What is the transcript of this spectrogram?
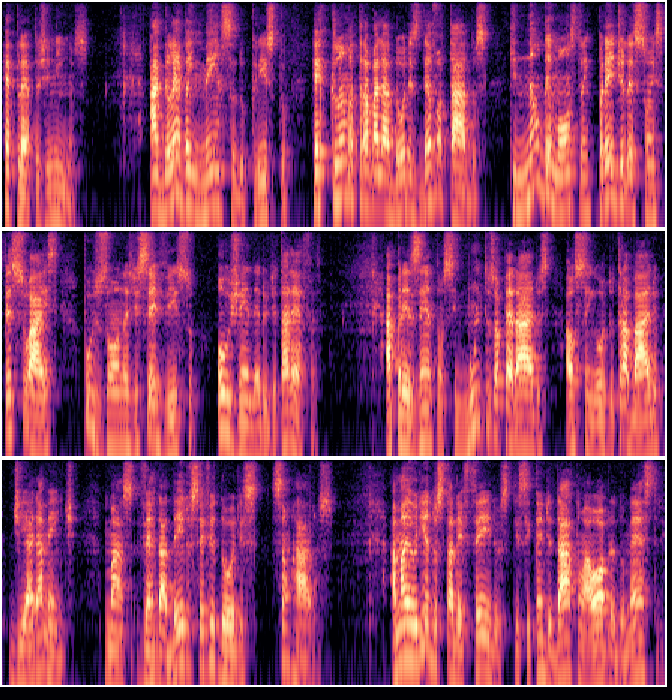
repletas de ninhos. A gleba imensa do Cristo reclama trabalhadores devotados que não demonstrem predileções pessoais por zonas de serviço ou gênero de tarefa. Apresentam-se muitos operários ao Senhor do trabalho diariamente, mas verdadeiros servidores são raros. A maioria dos tarefeiros que se candidatam à obra do Mestre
